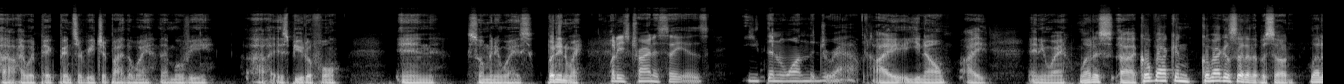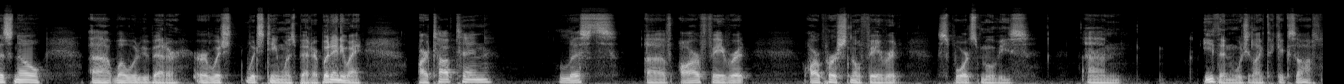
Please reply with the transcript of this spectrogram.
Uh, I would pick Prince of Egypt, by the way. That movie uh, is beautiful in so many ways. But anyway, What he's trying to say is Ethan won the draft. I, you know, I, anyway, let us uh, go back and go back and to the episode. Let us know uh, what would be better or which which team was better. But anyway, our top ten lists of our favorite, our personal favorite sports movies. Um, Ethan, would you like to kick us off?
